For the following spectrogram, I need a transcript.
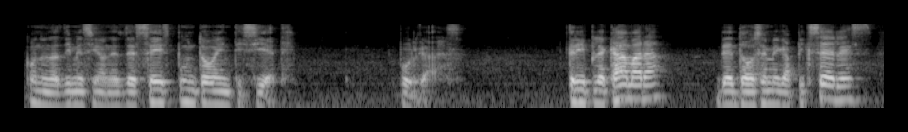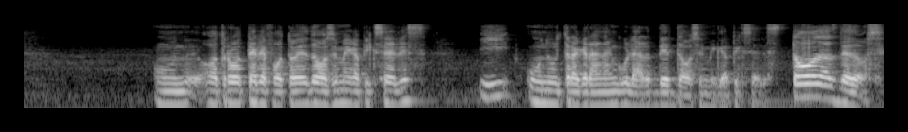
con unas dimensiones de 6.27 pulgadas. Triple cámara de 12 megapíxeles, un, otro telefoto de 12 megapíxeles y un ultra gran angular de 12 megapíxeles, todas de 12.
